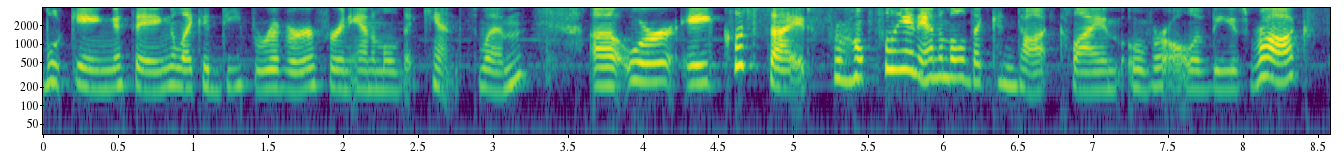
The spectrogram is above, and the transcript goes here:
looking thing like a deep river for an animal that can't swim uh, or a cliffside for hopefully an animal that cannot climb over all of these rocks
